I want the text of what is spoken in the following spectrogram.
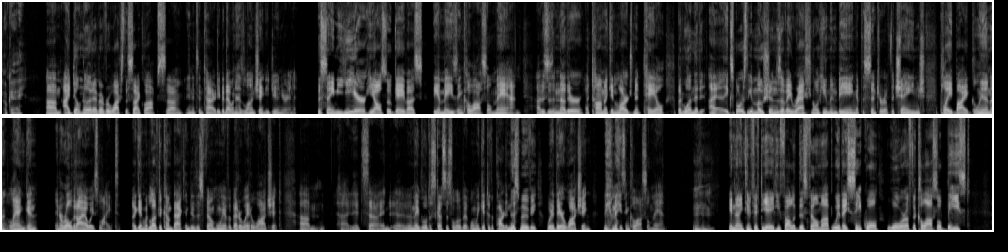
Okay. Um, I don't know that I've ever watched The Cyclops uh, in its entirety, but that one has Lon Chaney Jr. in it. The same year, he also gave us The Amazing Colossal Man, uh, this is another atomic enlargement tale, but one that uh, explores the emotions of a rational human being at the center of the change, played by Glenn Langan in a role that I always liked. Again, would love to come back and do this film when we have a better way to watch it. Um, uh, it's uh, and uh, maybe we'll discuss this a little bit when we get to the part in this movie where they're watching the amazing colossal man. Mm-hmm. In 1958, he followed this film up with a sequel, War of the Colossal Beast,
